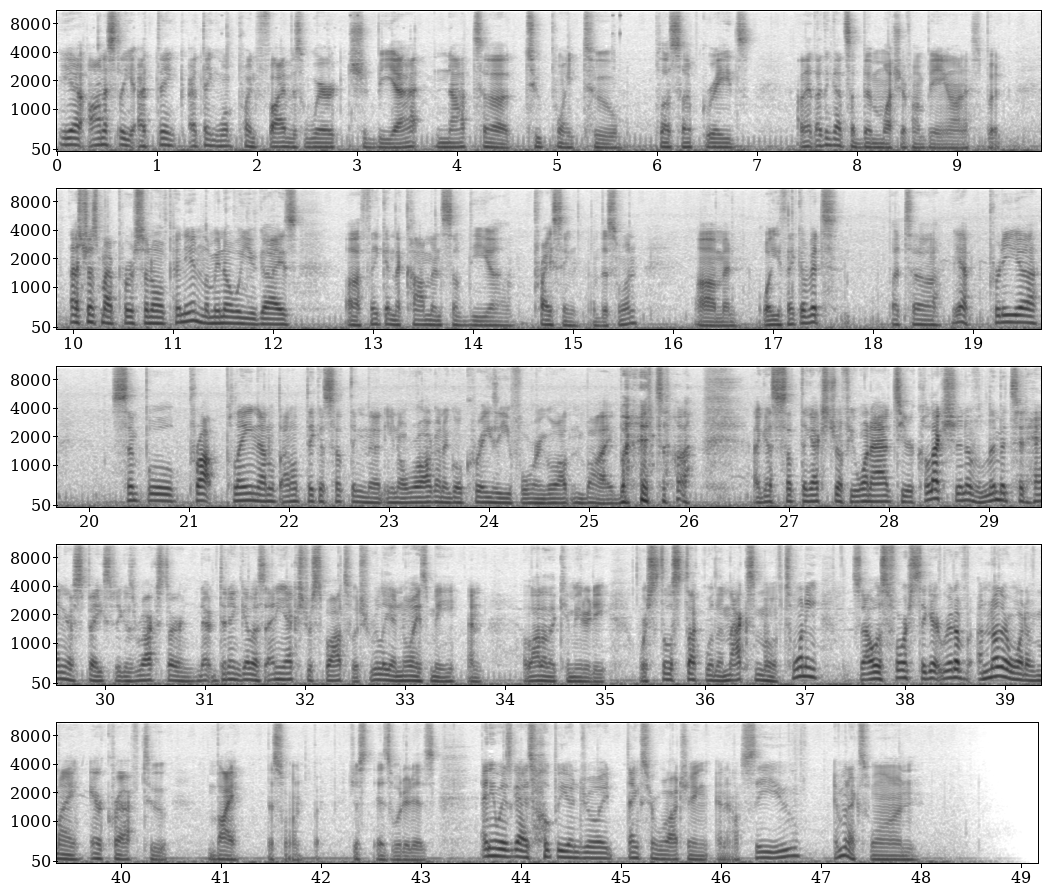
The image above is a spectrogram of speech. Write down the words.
Yeah, honestly, I think I think 1.5 is where it should be at, not uh, 2.2 plus upgrades. I, I think that's a bit much if I'm being honest, but that's just my personal opinion. Let me know what you guys uh, think in the comments of the uh, pricing of this one um, and what you think of it. But uh, yeah, pretty uh, simple prop plane. I don't I don't think it's something that you know we're all gonna go crazy for and go out and buy. But uh, I guess something extra if you want to add to your collection of limited hangar space because Rockstar didn't give us any extra spots, which really annoys me and a lot of the community. We're still stuck with a maximum of 20, so I was forced to get rid of another one of my aircraft to buy this one. But just is what it is. Anyways, guys, hope you enjoyed. Thanks for watching, and I'll see you in the next one.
